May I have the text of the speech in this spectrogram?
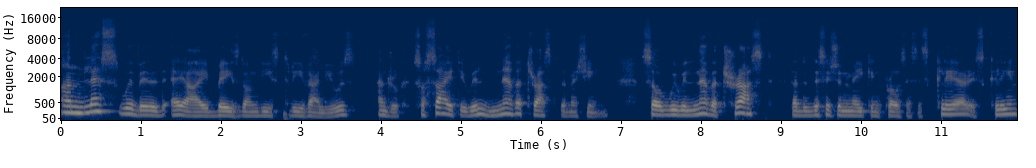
Unless we build AI based on these three values, Andrew, society will never trust the machine. So we will never trust that the decision making process is clear, is clean,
